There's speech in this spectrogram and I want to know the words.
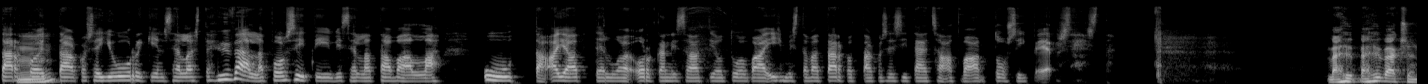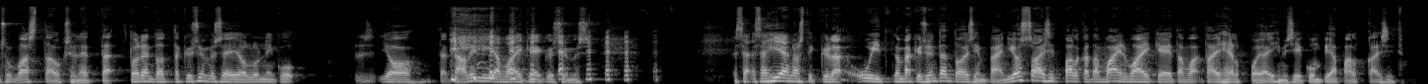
tarkoittaako se juurikin sellaista hyvällä positiivisella tavalla – uutta ajattelua organisaatio tuovaa ihmistä, vai tarkoittaako se sitä, että sä oot vaan tosi perseestä? Mä, hy- mä hyväksyn sun vastauksen, että toden totta kysymys ei ollut niin kuin, joo, tämä oli liian vaikea kysymys. Sä, sä hienosti kyllä uit, no mä kysyn tämän toisinpäin. Jos saisit palkata vain vaikeita tai helppoja ihmisiä, kumpia palkkaisit?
